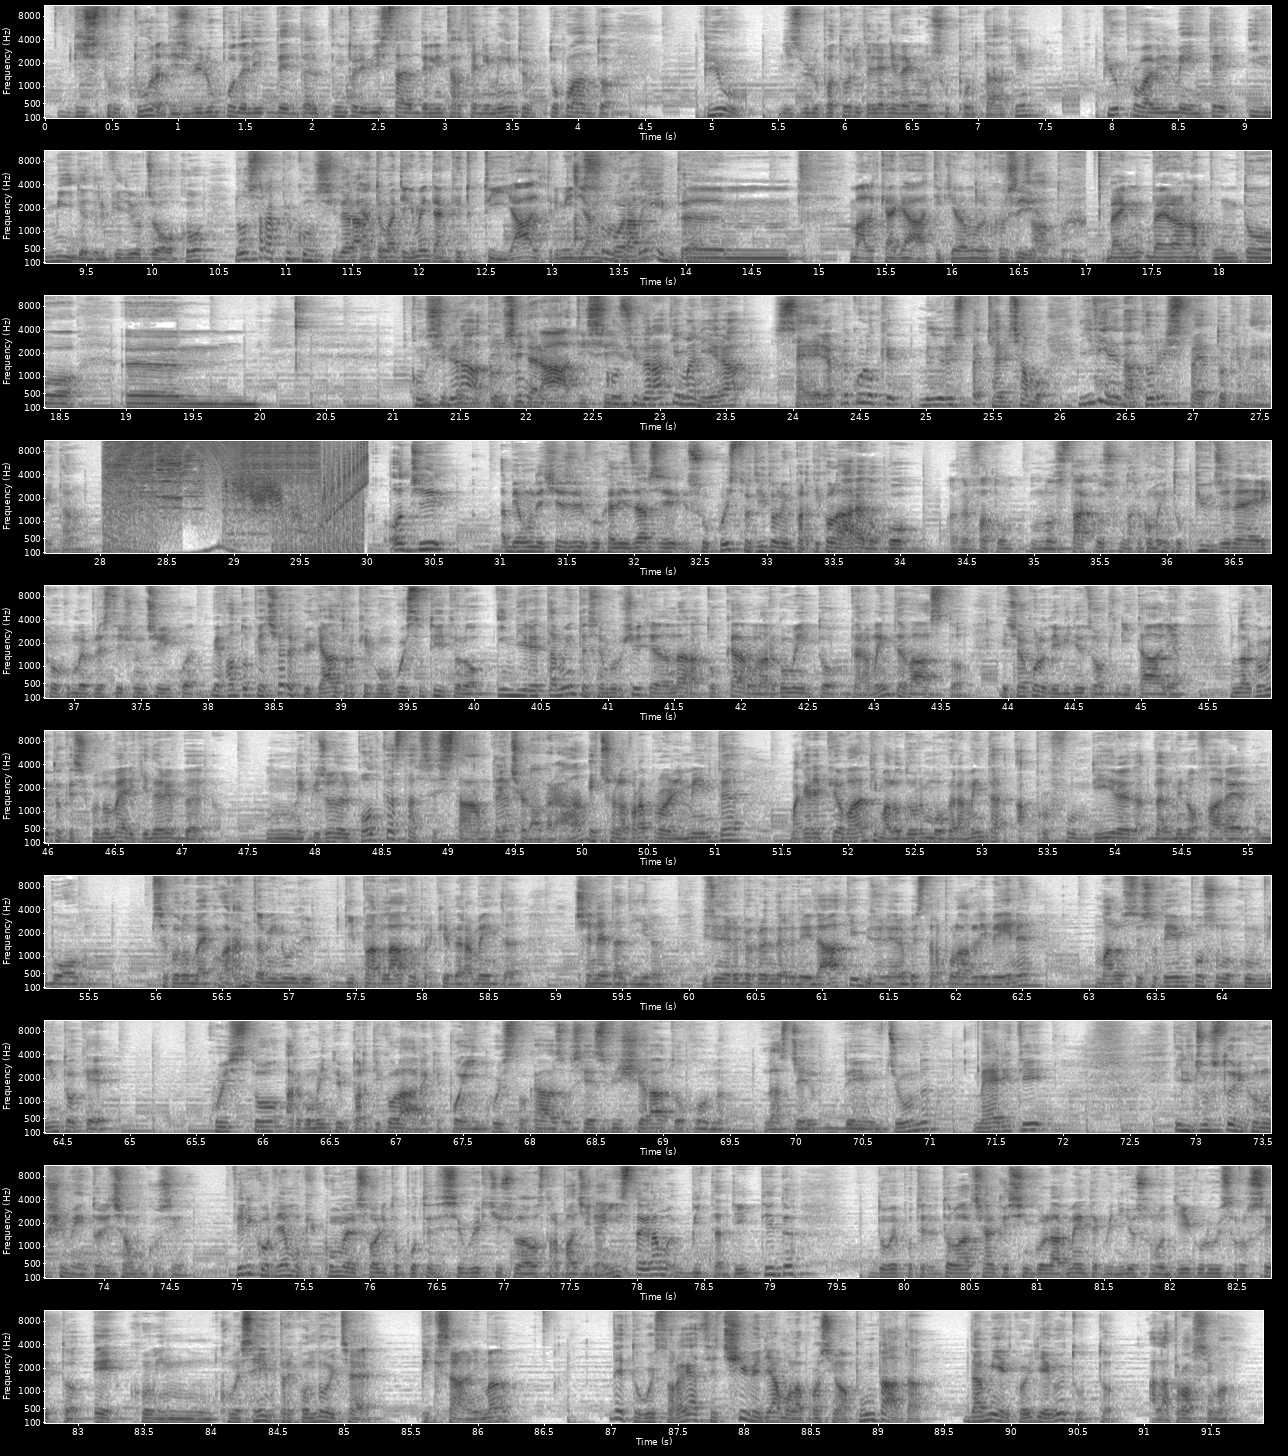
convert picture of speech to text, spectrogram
di struttura, di sviluppo degli- de- dal punto di vista dell'intrattenimento e tutto quanto. Più gli sviluppatori italiani vengono supportati, più probabilmente il media del videogioco non sarà più E considerato automaticamente anche tutti gli altri media ancora ehm, mal cagati, chiamiamolo così. Esatto. Ven- verranno appunto ehm, considerati, considerati, sì. considerati in maniera seria per quello che rispe- cioè diciamo gli viene dato il rispetto che meritano. Oggi abbiamo deciso di focalizzarsi su questo titolo in particolare dopo aver fatto uno stacco su un argomento più generico come PlayStation 5. Mi ha fatto piacere più che altro che con questo titolo indirettamente siamo riusciti ad andare a toccare un argomento veramente vasto, che cioè quello dei videogiochi in Italia. Un argomento che secondo me richiederebbe un episodio del podcast a sé stante e ce l'avrà. e ce l'avrà probabilmente magari più avanti, ma lo dovremmo veramente approfondire, da, da almeno fare un buon, secondo me, 40 minuti di parlato perché veramente ce n'è da dire. Bisognerebbe prendere dei dati, bisognerebbe estrapolarli bene, ma allo stesso tempo sono convinto che questo argomento in particolare, che poi in questo caso si è sviscerato con Last of June, meriti il giusto riconoscimento, diciamo così. Vi ricordiamo che come al solito potete seguirci sulla nostra pagina Instagram, BitAddicted, dove potete trovarci anche singolarmente, quindi io sono Diego Luis Rossetto e co- in- come sempre con noi c'è Pixanima. Detto questo ragazzi, ci vediamo alla prossima puntata. Da Mirko e Diego è tutto, alla prossima!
